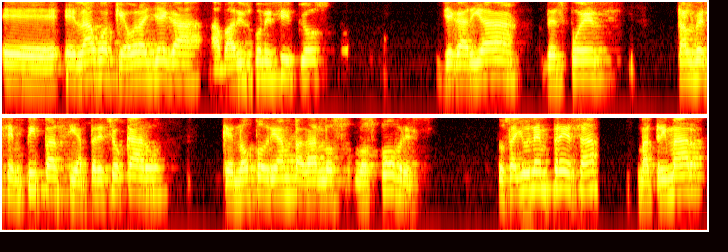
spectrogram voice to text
eh, el agua que ahora llega a varios municipios llegaría después tal vez en pipas y a precio caro que no podrían pagar los, los pobres. Entonces hay una empresa, Matrimar,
